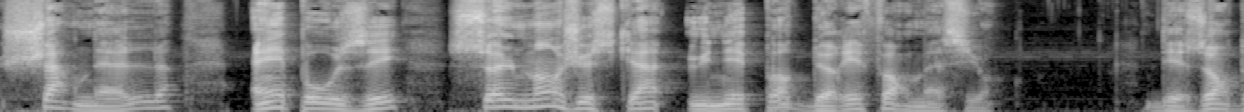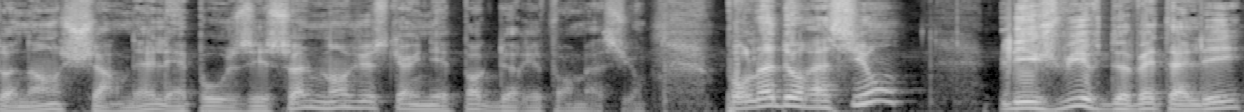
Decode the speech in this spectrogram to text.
charnelles imposées seulement jusqu'à une époque de réformation des ordonnances charnelles imposées seulement jusqu'à une époque de réformation. Pour l'adoration, les Juifs devaient aller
